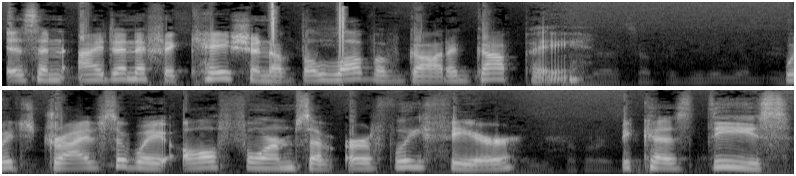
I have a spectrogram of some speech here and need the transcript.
is an identification of the love of God, agape, which drives away all forms of earthly fear, because these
